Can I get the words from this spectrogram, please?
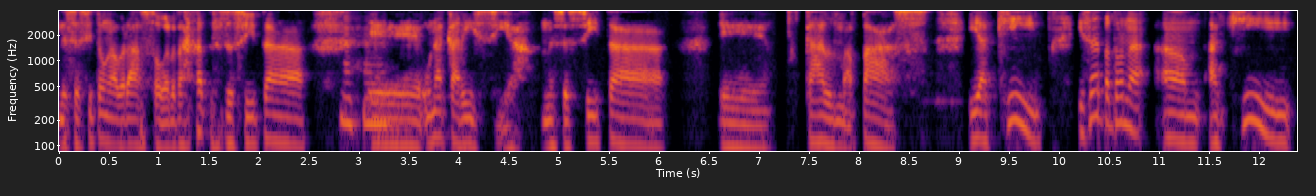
necesita un abrazo, ¿verdad? Necesita eh, una caricia, necesita eh, calma, paz. Y aquí, y sabes, patrona, aquí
